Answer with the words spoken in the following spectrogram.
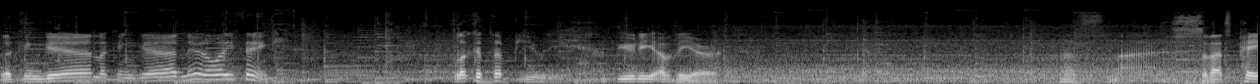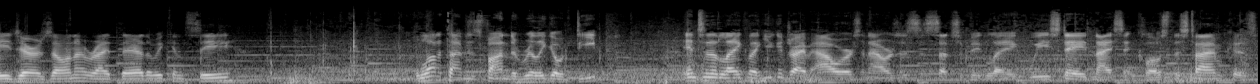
Looking good, looking good. Noodle, what do you think? Look at the beauty, the beauty of the earth. That's nice. So that's Page, Arizona, right there that we can see. A lot of times it's fun to really go deep into the lake. Like you can drive hours and hours. This is such a big lake. We stayed nice and close this time because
